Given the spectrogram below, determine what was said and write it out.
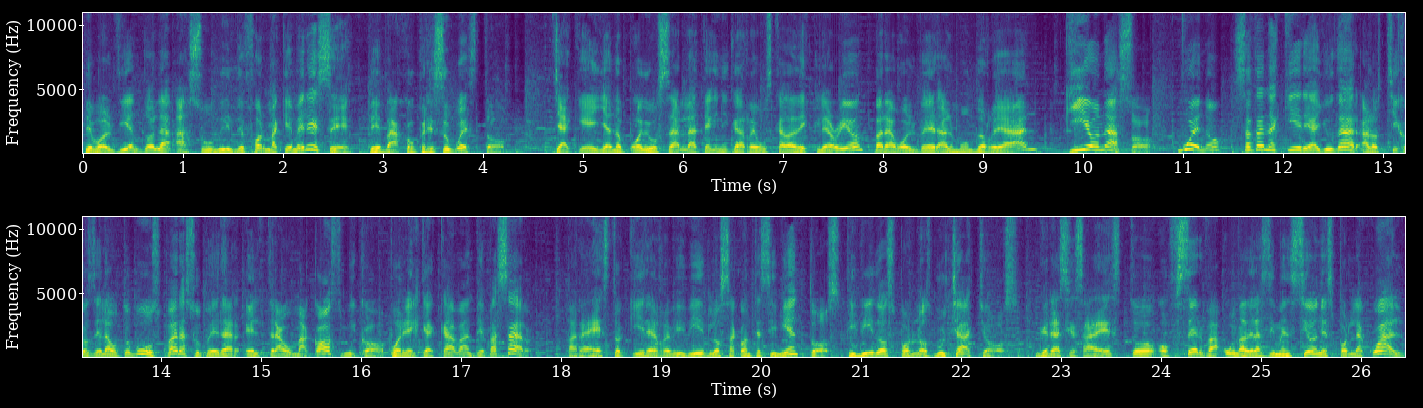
devolviéndola a su humilde forma que merece, de bajo presupuesto, ya que ella no puede usar la técnica rebuscada de Clarion para volver al mundo real. Guionazo. Bueno, Satana quiere ayudar a los chicos del autobús para superar el trauma cósmico por el que acaban de pasar para esto quiere revivir los acontecimientos vividos por los muchachos. Gracias a esto observa una de las dimensiones por la cual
